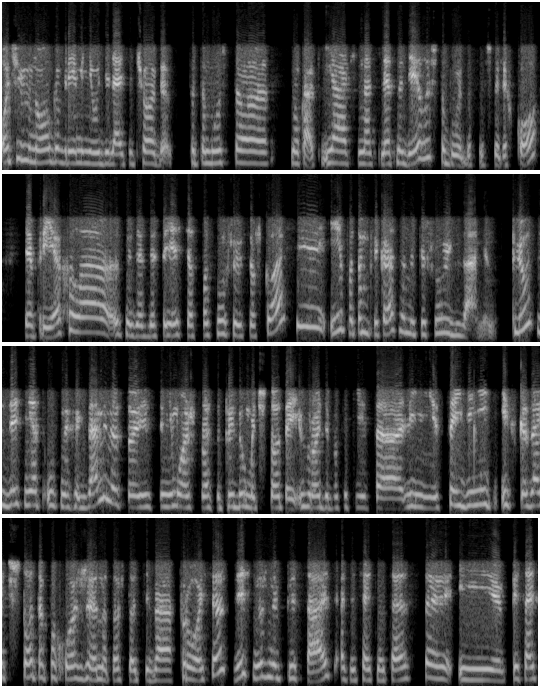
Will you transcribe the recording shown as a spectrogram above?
очень много времени уделять учебе, потому что, ну как, я в 17 лет надеялась, что будет достаточно легко, я приехала с надеждой, что я сейчас послушаю все в классе и потом прекрасно напишу экзамен. Плюс здесь нет устных экзаменов, то есть ты не можешь просто придумать что-то и вроде бы какие-то линии соединить и сказать что-то похожее на то, что тебя просят. Здесь нужно писать, отвечать на тесты и писать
